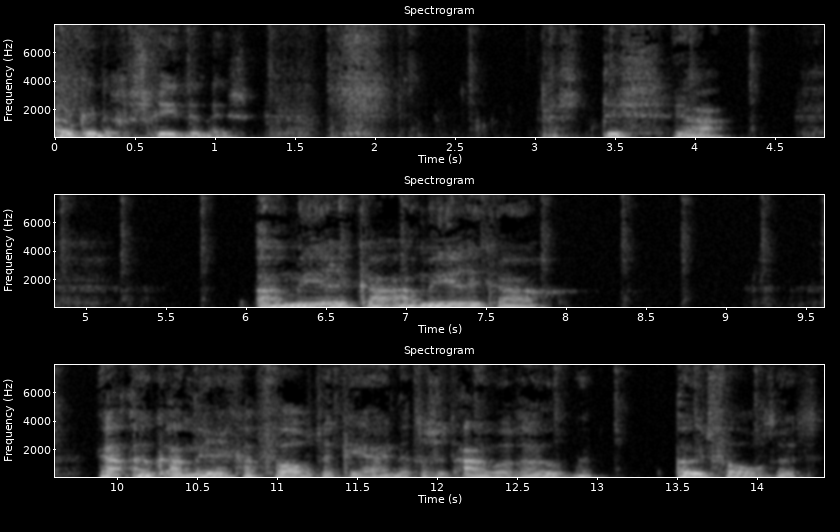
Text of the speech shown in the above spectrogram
ook in de geschiedenis. Dus, dus ja. Amerika, Amerika. Ja, ook Amerika valt een keer, net als het oude Rome. Ooit valt het.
